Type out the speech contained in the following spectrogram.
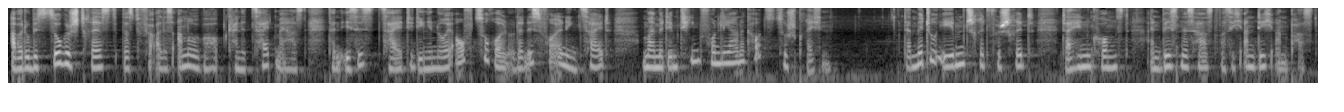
Aber du bist so gestresst, dass du für alles andere überhaupt keine Zeit mehr hast. Dann ist es Zeit, die Dinge neu aufzurollen. Und dann ist vor allen Dingen Zeit, mal mit dem Team von Liane Kautz zu sprechen damit du eben Schritt für Schritt dahin kommst, ein Business hast, was sich an dich anpasst.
